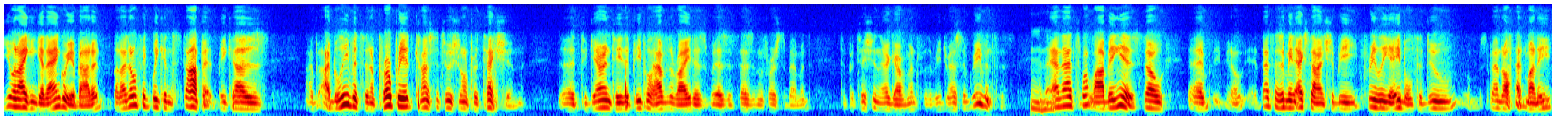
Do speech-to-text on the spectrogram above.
you and I can get angry about it, but I don't think we can stop it because I, I believe it's an appropriate constitutional protection uh, to guarantee that people have the right, as, as it says in the First Amendment, to petition their government for the redress of grievances. Mm-hmm. And, and, that's what lobbying is. So, uh, you know, that doesn't mean Exxon should be freely able to do, spend all that money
